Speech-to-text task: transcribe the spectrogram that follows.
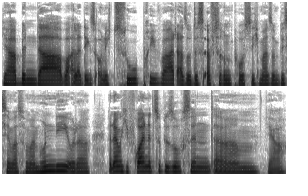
ja, bin da aber allerdings auch nicht zu privat. Also des Öfteren poste ich mal so ein bisschen was von meinem Hundi oder wenn irgendwelche Freunde zu Besuch sind, ähm, ja,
